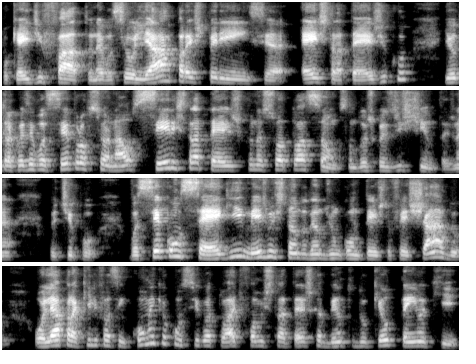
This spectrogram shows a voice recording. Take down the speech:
porque aí, de fato, né, você olhar para a experiência é estratégico, e outra coisa é você, profissional, ser estratégico na sua atuação, que são duas coisas distintas, né? Do tipo, você consegue, mesmo estando dentro de um contexto fechado, olhar para aquilo e falar assim: como é que eu consigo atuar de forma estratégica dentro do que eu tenho aqui?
